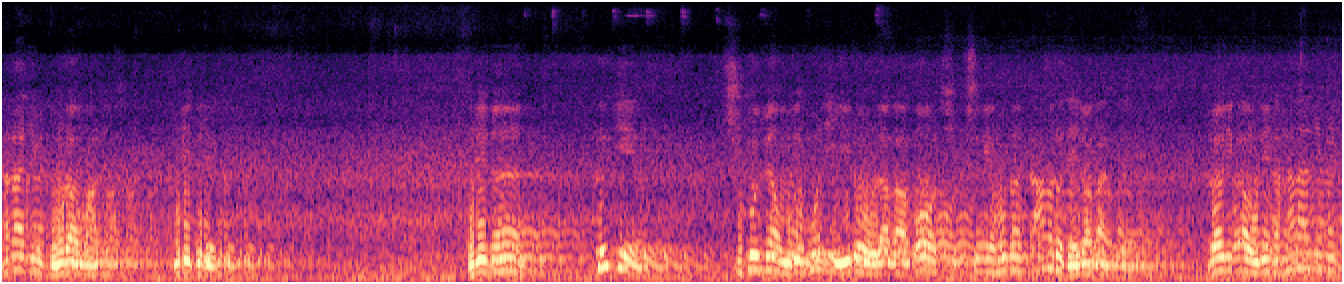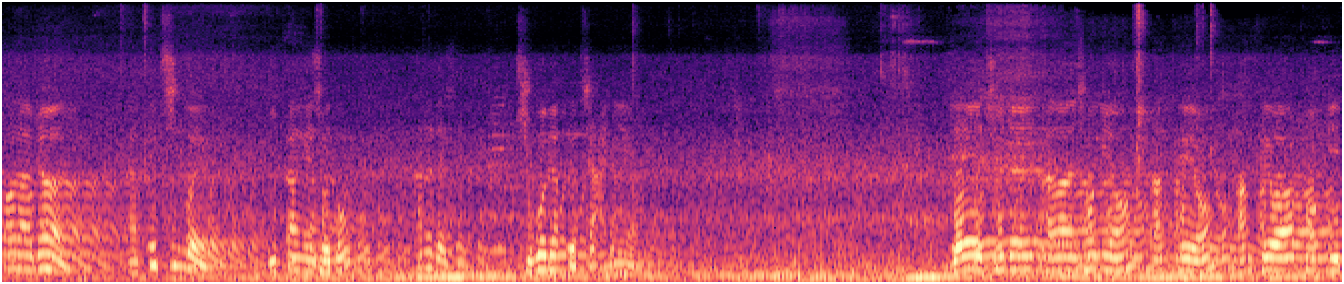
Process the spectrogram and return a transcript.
하나님이 뭐라고 하는지 우리들에게. 우리는 흙이에요. 죽으면 우리 혼이 위로 올라가고 짐승의 혼은 땅으로 내려간대요. 그러니까 우리는 하나님을 떠나면 그냥 끝인 거예요. 이 땅에서도 하늘에서 죽으면 끝이 아니에요. 내 주는 강한 성이요 방패요. 방패와 번기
